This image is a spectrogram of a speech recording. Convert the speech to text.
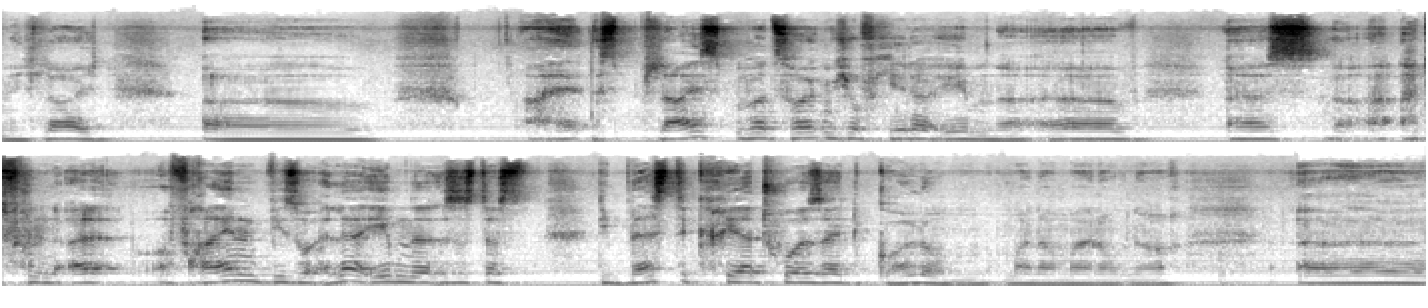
nicht leicht. Äh, Splice überzeugt mich auf jeder Ebene. Äh, es hat von auf rein visueller Ebene ist es das die beste Kreatur seit Gollum meiner Meinung nach äh,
